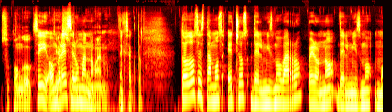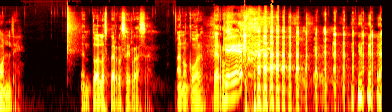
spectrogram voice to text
supongo. Sí, que hombre, es ser un humano. humano. Exacto. Todos estamos hechos del mismo barro, pero no del mismo molde. En todas las perras hay raza. Ah, no, ¿cómo era? Perros. ¿Qué?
